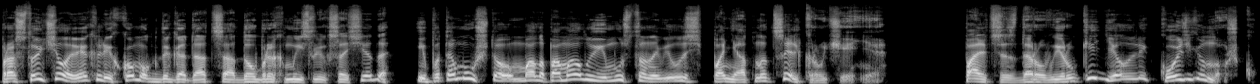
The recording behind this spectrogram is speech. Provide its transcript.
Простой человек легко мог догадаться о добрых мыслях соседа и потому, что мало-помалу ему становилась понятна цель кручения. Пальцы здоровой руки делали козью ножку.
